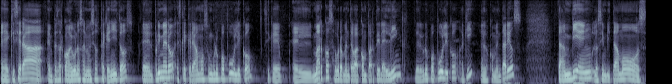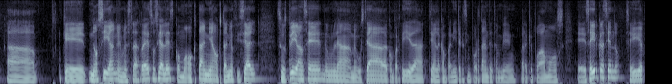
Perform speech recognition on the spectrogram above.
eh, quisiera empezar con algunos anuncios pequeñitos. El primero es que creamos un grupo público, así que el Marcos seguramente va a compartir el link del grupo público aquí en los comentarios. También los invitamos a que nos sigan en nuestras redes sociales como Octania, Octania Oficial. Suscríbanse, den una me gusteada, compartida, activen la campanita que es importante también para que podamos eh, seguir creciendo, seguir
